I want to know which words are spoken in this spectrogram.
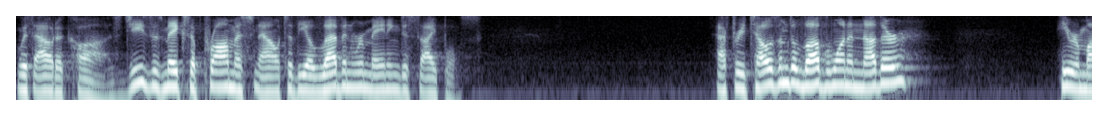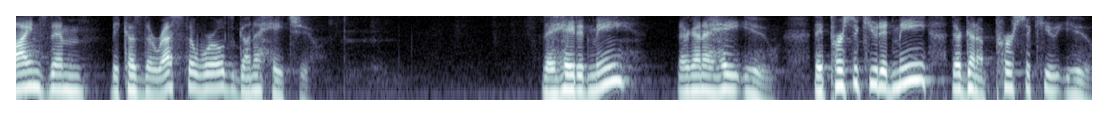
without a cause. Jesus makes a promise now to the 11 remaining disciples. After he tells them to love one another, he reminds them because the rest of the world's going to hate you. They hated me, they're going to hate you. They persecuted me, they're going to persecute you.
